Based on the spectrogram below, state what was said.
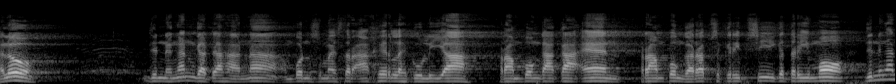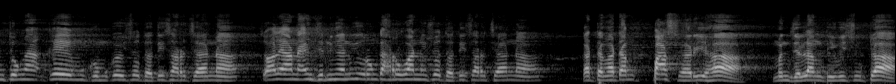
Halo. Jenengan gak ada hana, ampun semester akhir leh kuliah, rampung KKN, rampung garap skripsi, keterima. Jenengan dongake muga-muga iso dadi sarjana. Soalnya anak jenengan kuwi urung karuan iso dadi sarjana. Kadang-kadang pas hari H menjelang di wisuda,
